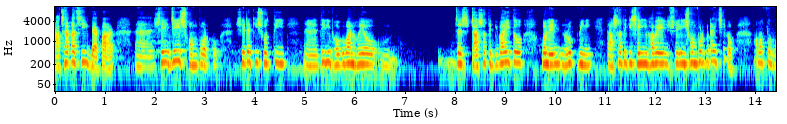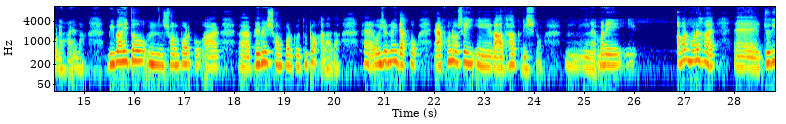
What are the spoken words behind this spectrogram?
কাছাকাছি ব্যাপার সে যে সম্পর্ক, সেটা কি সত্যি তিনি ভগবান হয়েও যে যার সাথে বিবাহিত হলেন রুক্মিণী, তার সাথে কি সেইভাবে সেই সম্পর্কটাই ছিল? আমার তো মনে হয় না। বিবাহিত সম্পর্ক আর প্রেমের সম্পর্ক দুটো আলাদা। হ্যাঁ ওই জন্যই দেখো, এখনও সেই রাধা কৃষ্ণ মানে আমার মনে হয় যদি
